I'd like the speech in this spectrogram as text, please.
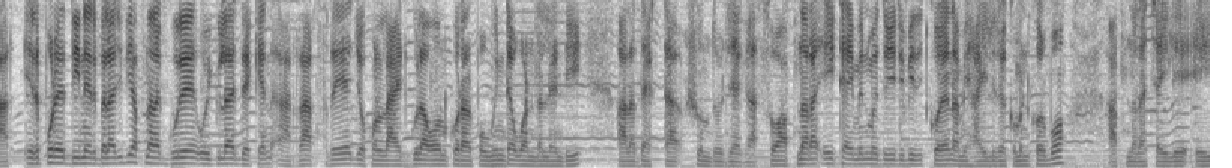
আর এরপরে দিনের বেলা যদি আপনারা ঘুরে ওইগুলা দেখেন, আর রাত্রে যখন লাইটগুলো অন করার পর উইন্টার ওয়ান্ডারল্যান্ডই আলাদা একটা সুন্দর জায়গা। সো আপনারা এই টাইমের মধ্যে যদি ভিজিট করেন, আমি হাইলি রেকমেন্ড করব। আপনারা চাইলে এই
